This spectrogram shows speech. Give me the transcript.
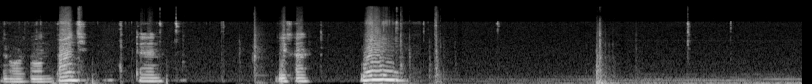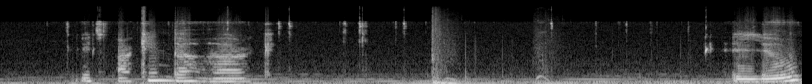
There was one badge, then this one. Wait! It's fucking dark. Hello?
